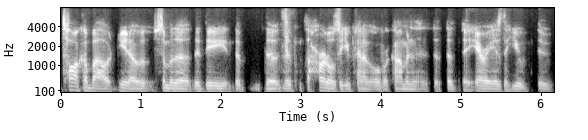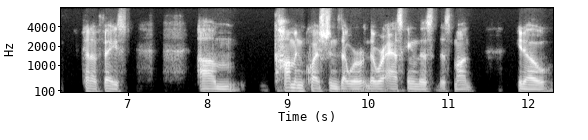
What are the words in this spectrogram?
talk about you know some of the the the the, the, the hurdles that you've kind of overcome and the, the, the areas that you kind of faced. Um, common questions that we're that we're asking this this month. You know,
